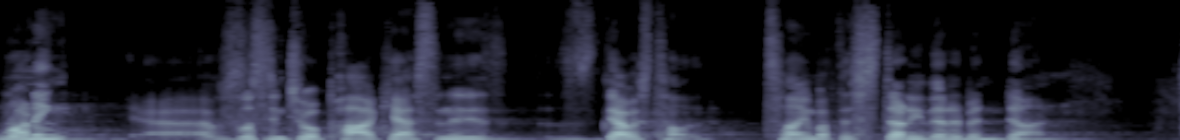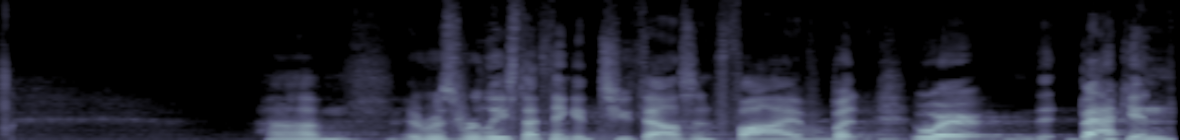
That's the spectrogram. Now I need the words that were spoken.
running, I was listening to a podcast, and this guy was tell, telling about the study that had been done. Um, it was released, I think, in 2005, but where back in,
